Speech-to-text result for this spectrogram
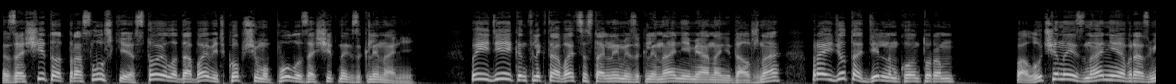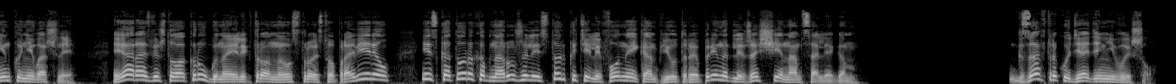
Защиту от прослушки стоило добавить к общему пулу защитных заклинаний. По идее, конфликтовать с остальными заклинаниями она не должна, пройдет отдельным контуром. Полученные знания в разминку не вошли — я разве что округу на электронное устройство проверил, из которых обнаружились только телефоны и компьютеры, принадлежащие нам с Олегом. К завтраку дядя не вышел,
